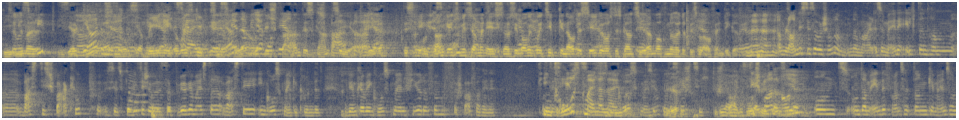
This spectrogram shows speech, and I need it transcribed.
Die So was gibt's ja, ja, das ist ja, das- ja, wenig, aber es das gibt es Ja, die sparen das ganze Jahr. Ja, das Und dann gehen sie zusammen essen. Also sie machen im Prinzip genau dasselbe, was das ganze Jahr machen, nur halt ein bisschen aufwendiger. Am Land ist das aber schon normal. Also meine Eltern haben äh, Wastis Sparclub, ist jetzt politisch, aber der Bürgermeister Wasti in Großgemein gegründet. Und wir haben, glaube ich, in Großgemein vier oder fünf Sparvereine. In das Großgemein allein? In Großgemein, ja. Das hält sich. Ja, das Die ist sparen ja an und, und am Ende fahren sie halt dann gemeinsam,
